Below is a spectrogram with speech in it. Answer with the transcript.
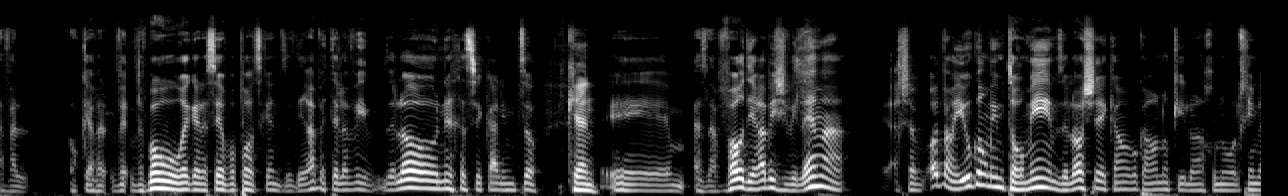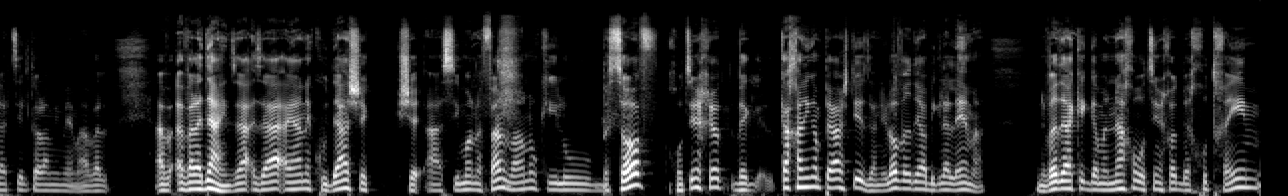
אבל אוקיי, אבל, ו, ובואו רגע נסיים בפרופורציה, כן? זו דירה בתל אביב, זה לא נכס שקל למצוא. כן. אמ, אז לעבור דירה בשביל אמה, עכשיו, עוד פעם, היו גורמים תורמים, זה לא שקמה בבוקר אמרנו, כאילו, אנחנו הולכים להציל את העולם ממנו, אבל, אבל, אבל עדיין, זה, זה היה נקודה ש... כשהאסימון נפל, אמרנו, כאילו, בסוף, אנחנו רוצים לחיות, וככה אני גם פירשתי את זה, אני לא עובר דירה בגלל אמה. אני עובר דירה כי גם אנחנו רוצים לחיות באיכות חיים,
